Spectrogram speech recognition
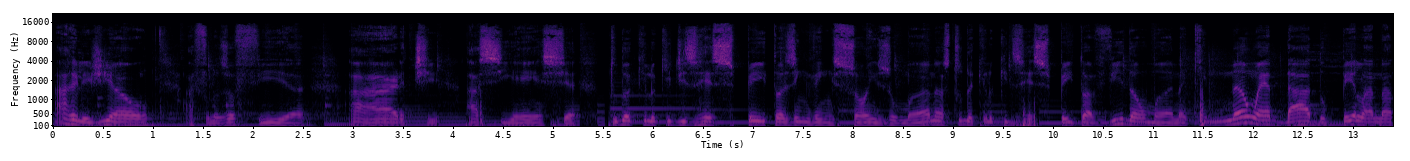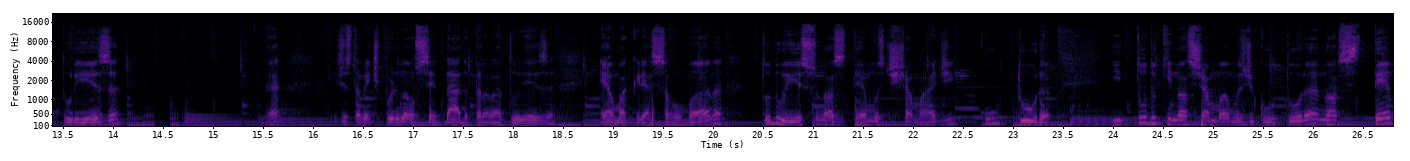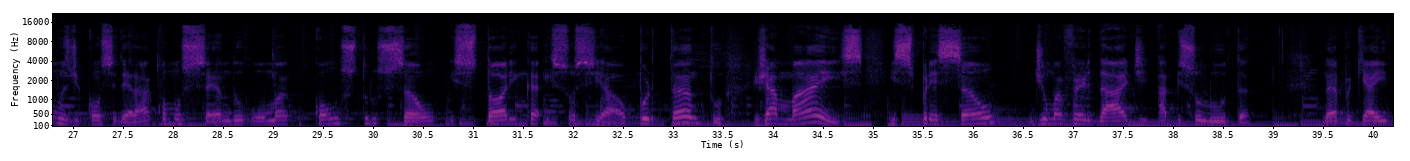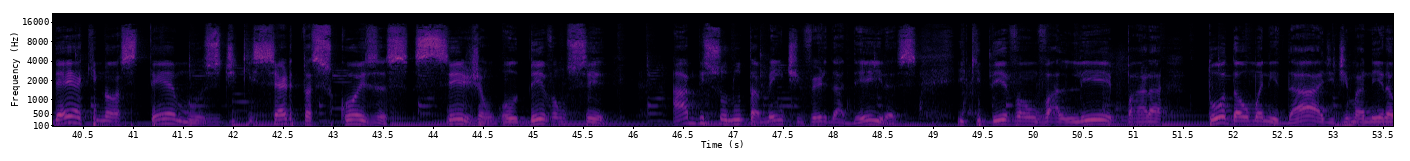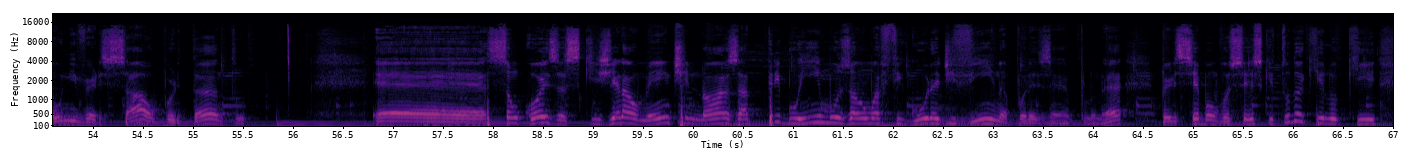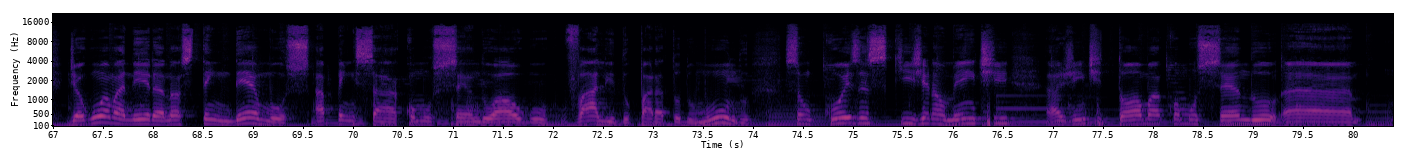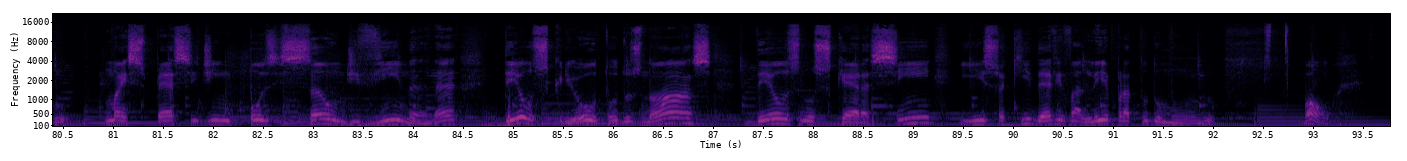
A religião, a filosofia, a arte, a ciência, tudo aquilo que diz respeito às invenções humanas, tudo aquilo que diz respeito à vida humana que não é dado pela natureza, né? Justamente por não ser dado pela natureza é uma criação humana, tudo isso nós temos de chamar de cultura. E tudo que nós chamamos de cultura, nós temos de considerar como sendo uma construção histórica e social. Portanto, jamais expressão de uma verdade absoluta. Né? Porque a ideia que nós temos de que certas coisas sejam ou devam ser absolutamente verdadeiras e que devam valer para toda a humanidade de maneira universal, portanto, é, são coisas que geralmente nós atribuímos a uma figura divina, por exemplo, né? Percebam vocês que tudo aquilo que de alguma maneira nós tendemos a pensar como sendo algo válido para todo mundo, são coisas que geralmente a gente toma como sendo ah, uma espécie de imposição divina, né? Deus criou todos nós, Deus nos quer assim e isso aqui deve valer para todo mundo. Bom,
